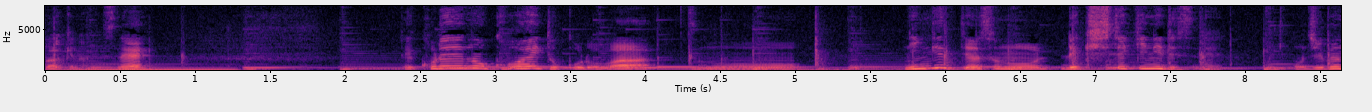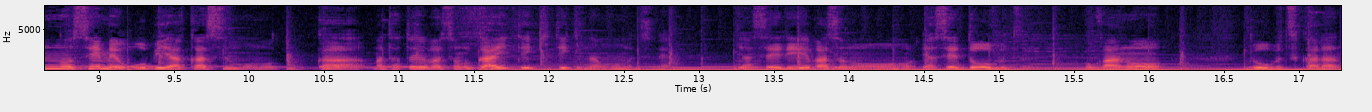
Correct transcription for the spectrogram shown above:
わけなんですね。でこれの怖いところはその人間っていうのはその歴史的にですね自分の生命を脅かすものとか、まあ、例えばその外敵的なものですね。野生で言えばその野生動物他の動物からの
